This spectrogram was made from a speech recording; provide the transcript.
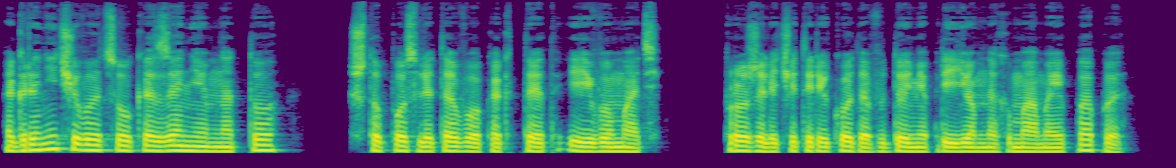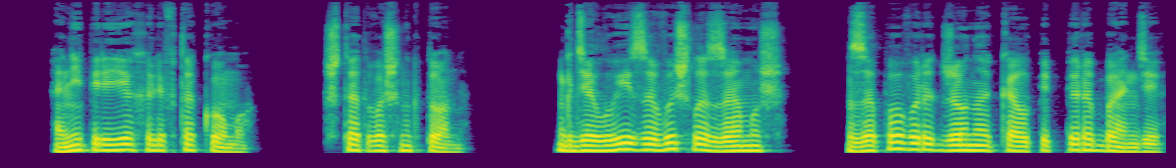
ограничиваются указанием на то, что после того, как Тед и его мать прожили четыре года в доме приемных мамы и папы, они переехали в Такому, штат Вашингтон, где Луиза вышла замуж за повара Джона Калпиппера Банди,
